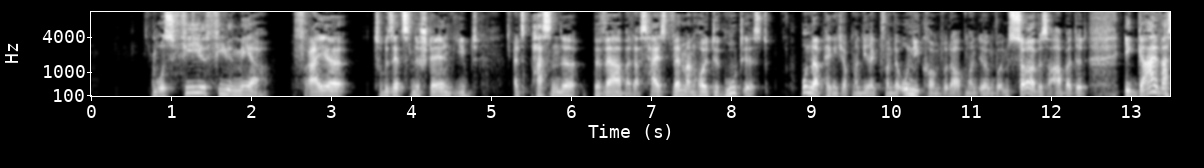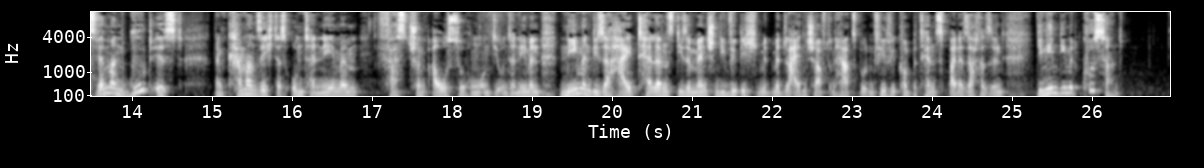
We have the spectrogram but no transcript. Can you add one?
wo es viel, viel mehr freie zu besetzende Stellen gibt als passende Bewerber. Das heißt, wenn man heute gut ist unabhängig, ob man direkt von der Uni kommt oder ob man irgendwo im Service arbeitet. Egal was, wenn man gut ist, dann kann man sich das Unternehmen fast schon aussuchen und die Unternehmen nehmen diese High Talents, diese Menschen, die wirklich mit, mit Leidenschaft und Herzblut und viel, viel Kompetenz bei der Sache sind, die nehmen die mit Kusshand.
